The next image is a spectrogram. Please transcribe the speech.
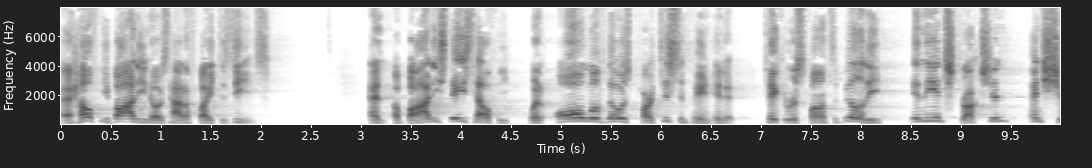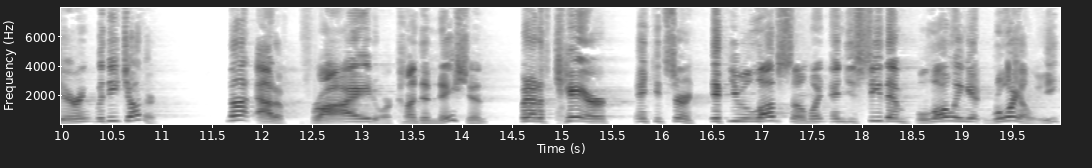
A healthy body knows how to fight disease. And a body stays healthy when all of those participating in it take a responsibility in the instruction and sharing with each other. Not out of pride or condemnation, but out of care and concern. If you love someone and you see them blowing it royally,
